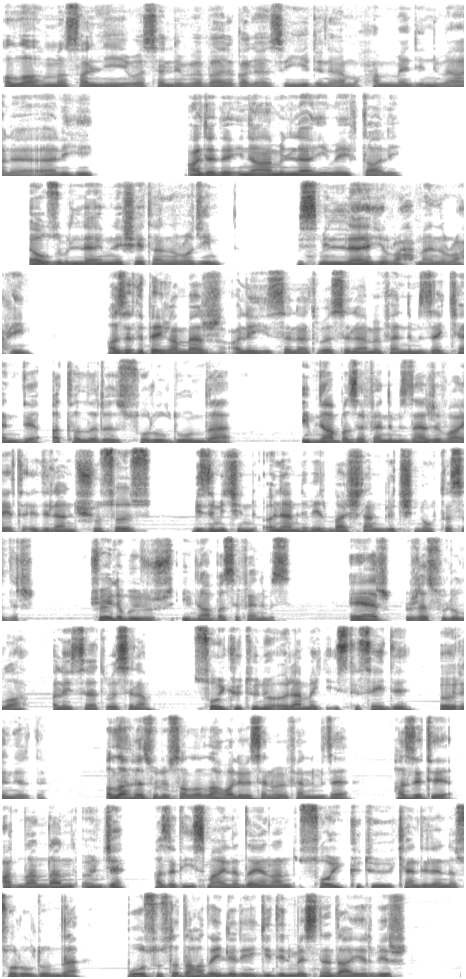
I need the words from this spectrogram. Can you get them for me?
Allahümme salli ve sellim ve barik ala seyyidina Muhammedin ve ala alihi adede inamillahi ve iftali. Euzu billahi mineşşeytanirracim. Bismillahirrahmanirrahim. Hz. Peygamber aleyhissalatü vesselam Efendimiz'e kendi ataları sorulduğunda İbn Abbas Efendimiz'den rivayet edilen şu söz bizim için önemli bir başlangıç noktasıdır. Şöyle buyurur İbn Abbas Efendimiz. Eğer Resulullah Aleyhisselatü Vesselam soy kütüğünü öğrenmek isteseydi öğrenirdi. Allah Resulü sallallahu aleyhi ve sellem Efendimiz'e Hazreti Adnan'dan önce Hazreti İsmail'e dayanan soy kütüğü kendilerine sorulduğunda bu hususta daha da ileriye gidilmesine dair bir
